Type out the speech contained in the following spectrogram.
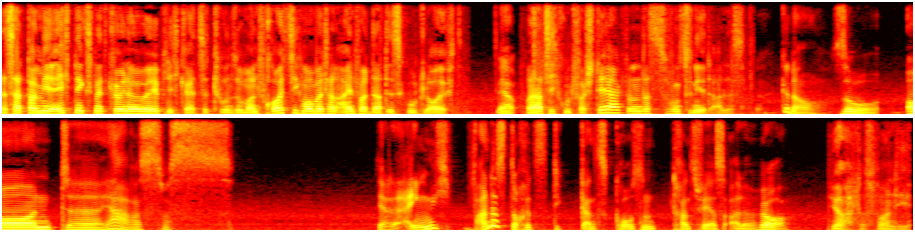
das hat bei mir echt nichts mit Kölner Überheblichkeit zu tun. So, man freut sich momentan einfach, dass es gut läuft. Ja. Man hat sich gut verstärkt und das funktioniert alles. Genau, so. Und äh, ja, was, was. Ja, eigentlich waren das doch jetzt die ganz großen Transfers alle. Ja. Ja, das waren die.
